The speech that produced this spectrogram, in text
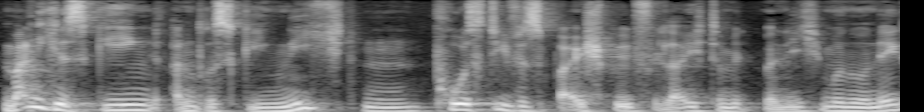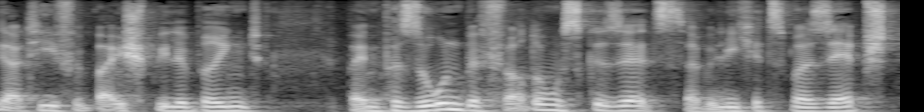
Manches ging, anderes ging nicht. Mhm. Positives Beispiel vielleicht, damit man nicht immer nur negative Beispiele bringt. Beim Personenbeförderungsgesetz, da will ich jetzt mal selbst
